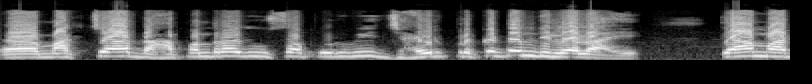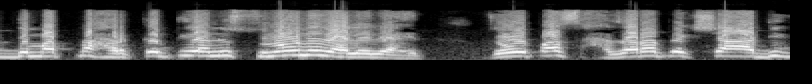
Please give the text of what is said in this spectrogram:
मागच्या दहा पंधरा दिवसापूर्वी जाहीर प्रकटन दिलेलं आहे. त्या माध्यमातून हरकती आणि सुनावणी झालेल्या आहेत. जवळपास हजारापेक्षा अधिक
